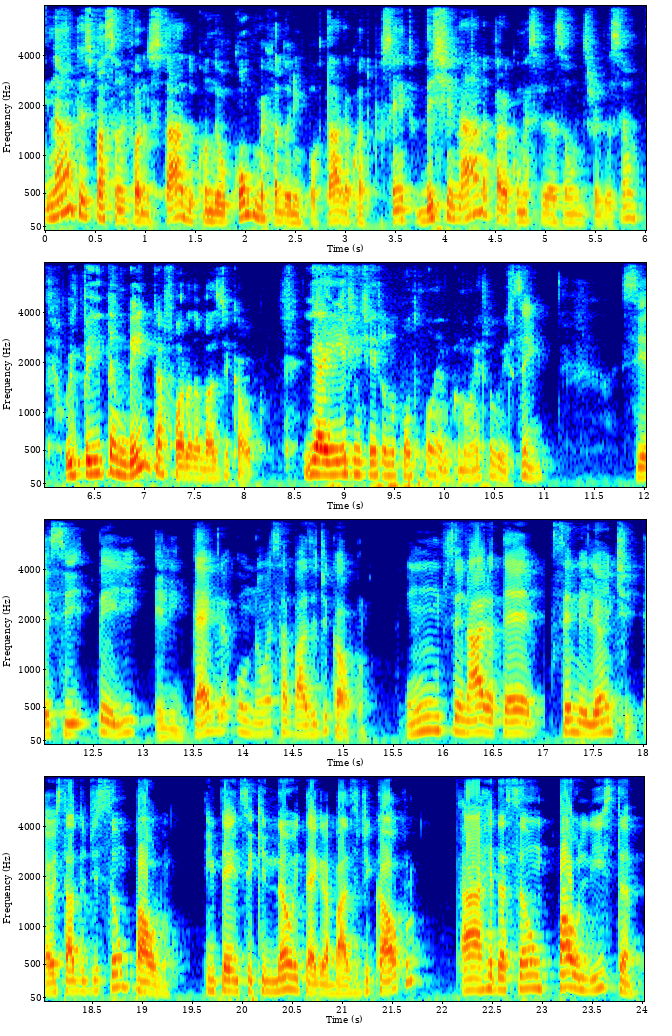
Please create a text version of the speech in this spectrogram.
na antecipação de fora do estado, quando eu compro mercadoria importada a 4%, destinada para comercialização ou industrialização, o IPI também está fora da base de cálculo. E aí a gente entra no ponto polêmico, não entra, Luiz? Sim. Se esse IPI ele integra ou não essa base de cálculo. Um cenário até semelhante é o estado de São Paulo. Entende-se que não integra a base de cálculo. A redação paulista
